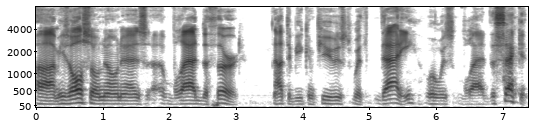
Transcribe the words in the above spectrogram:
Um, he's also known as uh, Vlad the Third, not to be confused with Daddy, who was Vlad the Second.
